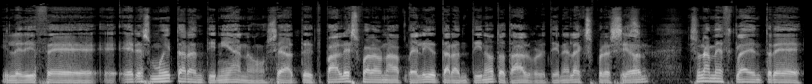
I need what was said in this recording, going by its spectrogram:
y le dice, "Eh, eres muy tarantiniano, o sea, te vales para una peli de Tarantino total, porque tiene la expresión, es una mezcla entre,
